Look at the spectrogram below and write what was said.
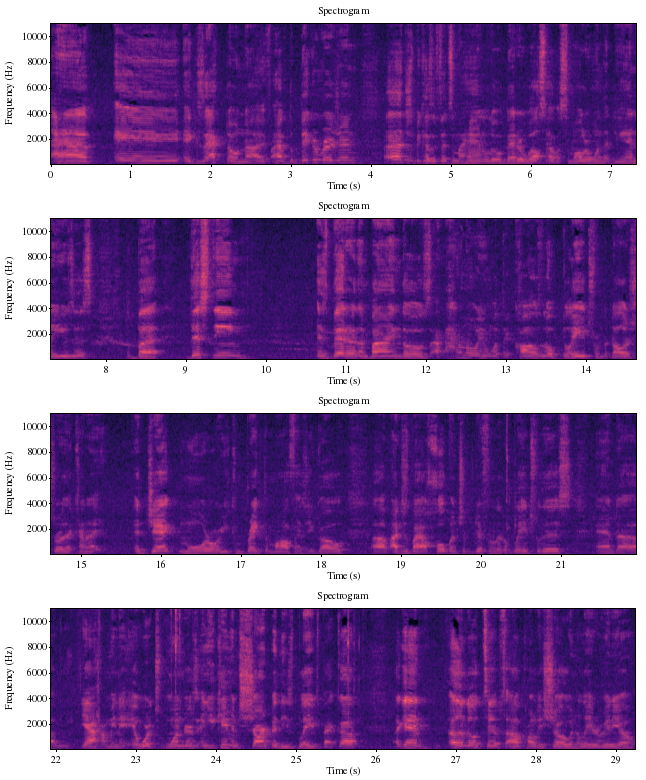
I have a X-Acto knife. I have the bigger version, uh, just because it fits in my hand a little better. We also have a smaller one that Deanna uses, but this thing is better than buying those, I don't know even what they're called, little blades from the dollar store that kind of eject more or you can break them off as you go. Um, I just buy a whole bunch of different little blades for this and um, yeah, I mean it, it, works wonders and you can even sharpen these blades back up. Again, other little tips I'll probably show in a later video,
